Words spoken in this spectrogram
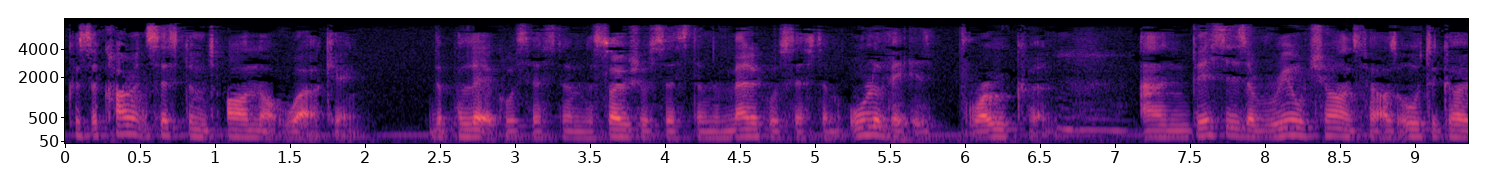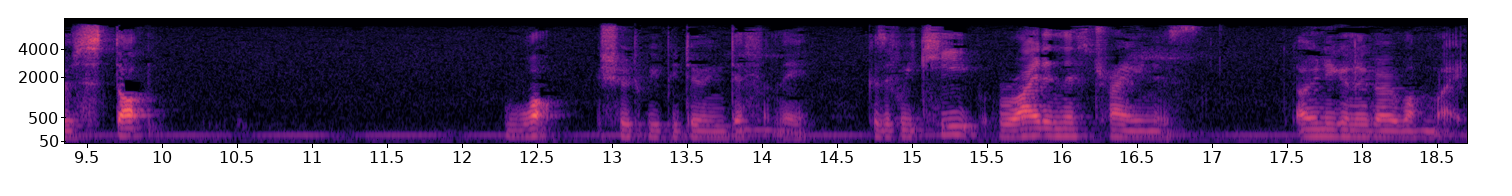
because the current systems are not working. The political system, the social system, the medical system, all of it is broken. Mhm. And this is a real chance for us all to go stop. What should we be doing differently? Because if we keep riding this train, it's only going to go one way.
